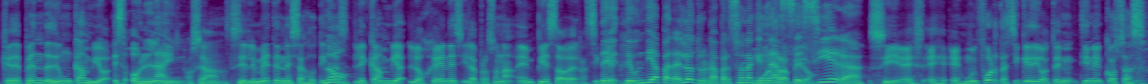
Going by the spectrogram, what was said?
que depende de un cambio. Es online. O sea, se le meten esas gotitas, No. le cambia los genes y la persona empieza a ver. Así de, que de un día para el otro, una persona que nace rápido. ciega. Sí, es, es- es muy fuerte, así que digo, ten- tiene cosas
